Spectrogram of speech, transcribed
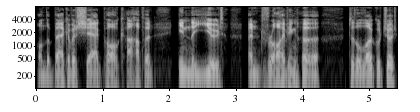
on the back of a shag pile carpet in the ute and driving her to the local church.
